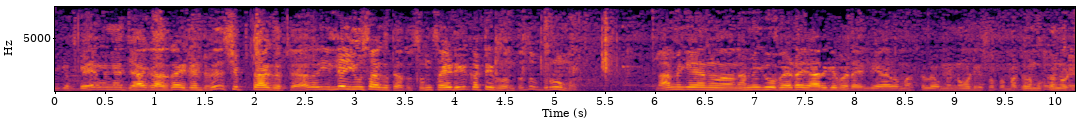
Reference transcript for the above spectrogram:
ಈಗ? ಬೇರೆನೆ ಜಾಗ ಆದ್ರೆ ಐಡೆಂಟಿಫೈ ಶಿಫ್ಟ್ ಆಗುತ್ತೆ ಅದು ಇಲ್ಲೇ ಯೂಸ್ ಆಗುತ್ತೆ ಅದು ಸುಮ್ ಸೈಡ್ಗೆ ಕಟ್ಟಿರುವಂತದ್ದು ರೂಮ್ ನಮಗೆ ಏನು ನಮಗೂ ಬೇಡ ಯಾರಿಗೂ ಬೇಡ ಇಲ್ಲಿ ಯಾರು ಮಕ್ಕಳು ಒಮ್ಮೆ ನೋಡಿ ಸ್ವಲ್ಪ ಮಕ್ಕಳ ಮುಖ ನೋಡಿ.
